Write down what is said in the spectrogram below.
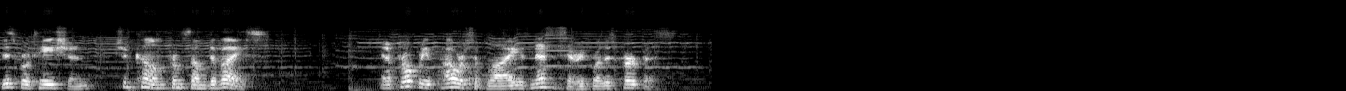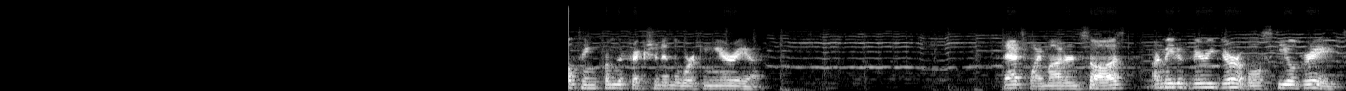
This rotation should come from some device. An appropriate power supply is necessary for this purpose. From the friction in the working area. That's why modern saws are made of very durable steel grades.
